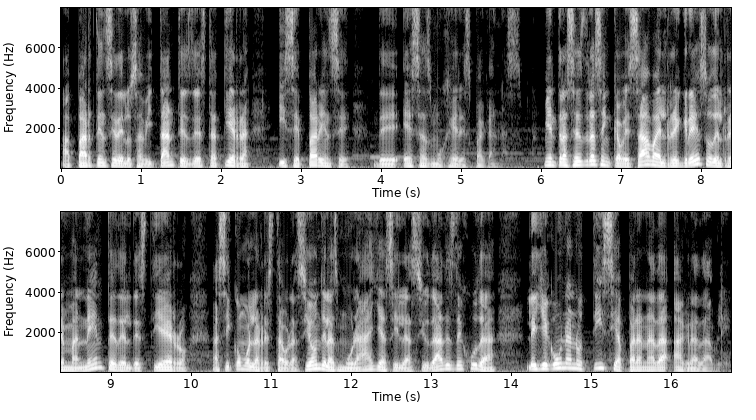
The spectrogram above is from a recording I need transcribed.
Apártense de los habitantes de esta tierra y sepárense de esas mujeres paganas mientras Esdras encabezaba el regreso del remanente del destierro, así como la restauración de las murallas y las ciudades de Judá, le llegó una noticia para nada agradable.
